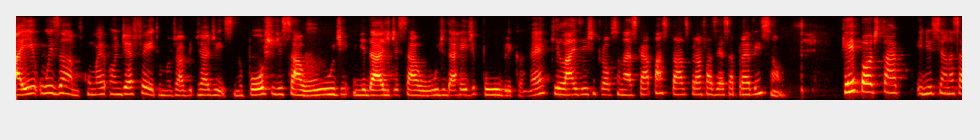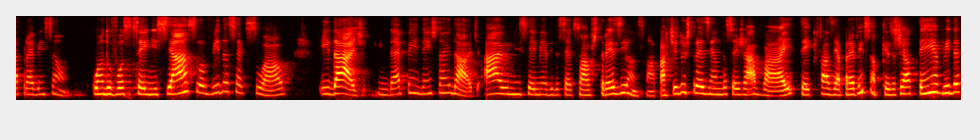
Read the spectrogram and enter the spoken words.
Aí o exame, é, onde é feito, como eu já, já disse, no posto de saúde, unidade de saúde da rede pública, né? Que lá existem profissionais capacitados para fazer essa prevenção. Quem pode estar iniciando essa prevenção? Quando você iniciar a sua vida sexual, idade, independente da idade. Ah, eu iniciei minha vida sexual aos 13 anos. Então, a partir dos 13 anos, você já vai ter que fazer a prevenção, porque você já tem a vida,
